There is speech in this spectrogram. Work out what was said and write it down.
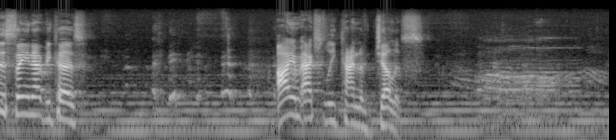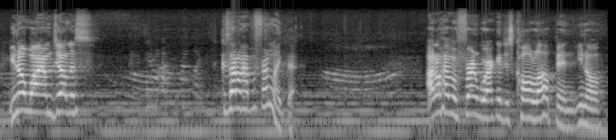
Just saying that because I am actually kind of jealous. You know why I'm jealous? Because I don't have a friend like that. I don't have a friend where I can just call up and, you know,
